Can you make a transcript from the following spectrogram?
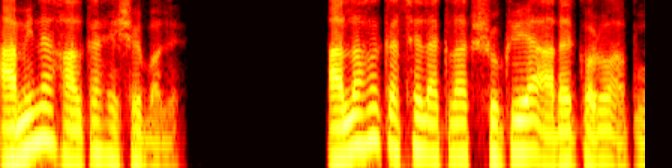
আমিনা হালকা হেসে বলে, আল্লাহর কাছে লাখ লাখ শুক্রিয়া আদায় করো আপু।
